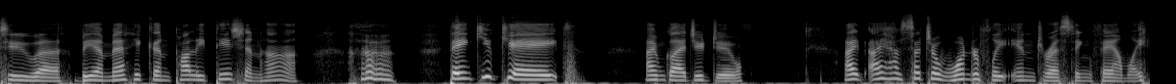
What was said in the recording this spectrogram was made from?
to uh, be a Mexican politician, huh? Thank you, Kate. I'm glad you do. I I have such a wonderfully interesting family.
